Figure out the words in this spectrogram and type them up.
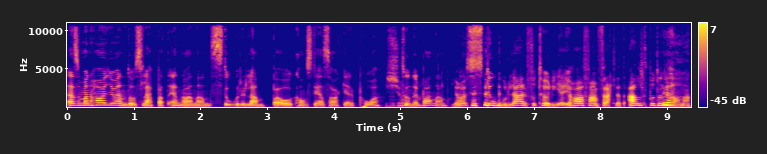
alltså man har ju ändå släpat en och annan stor lampa och konstiga saker på Ja. tunnelbanan. Jag har stolar, fåtöljer, jag har fan fraktat allt på tunnelbanan.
